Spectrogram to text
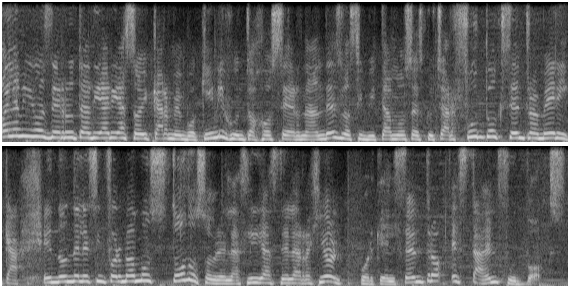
Hola amigos de Ruta Diaria, soy Carmen Boquini junto a José Hernández. Los invitamos a escuchar Fútbol Centroamérica, en donde les informamos todo sobre las ligas de la región, porque el centro está en Footbox.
